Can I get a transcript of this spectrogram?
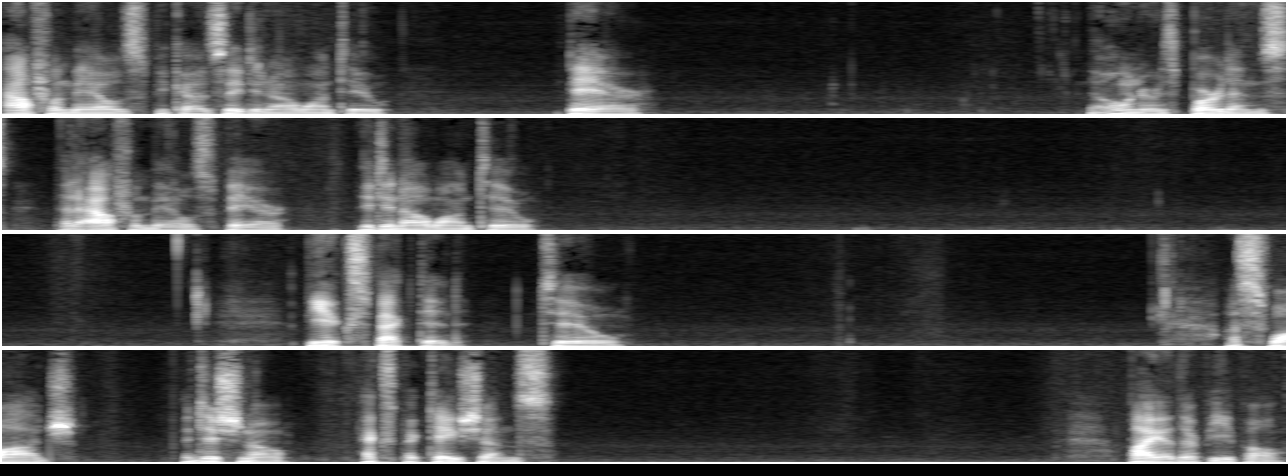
alpha males because they do not want to bear the owner's burdens that alpha males bear. They do not want to be expected to assuage additional expectations by other people.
